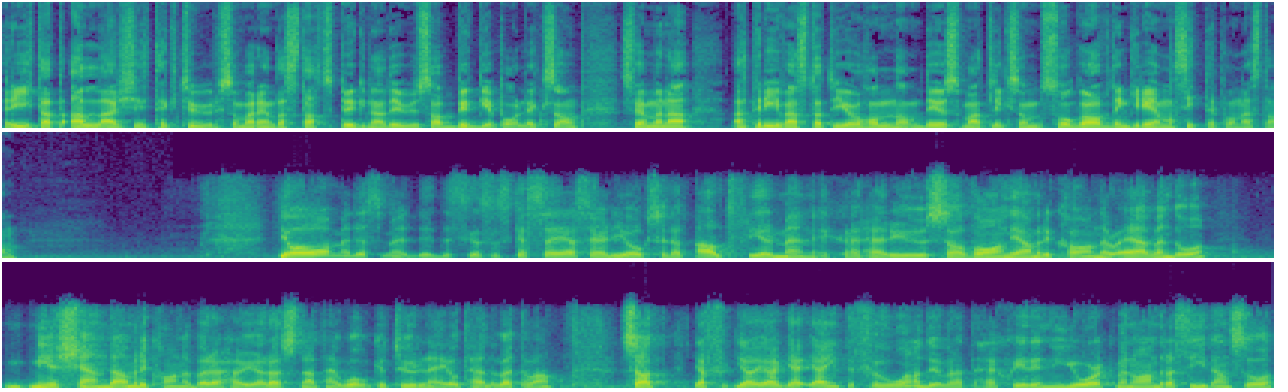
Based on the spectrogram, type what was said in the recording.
ritat all arkitektur som varenda stadsbyggnad i USA bygger på liksom. Så jag menar, att riva en staty av honom, det är ju som att liksom såga av den gren man sitter på nästan. Ja, men det som är, det, det ska, ska sägas är det ju också att allt fler människor här i USA, vanliga amerikaner och även då mer kända amerikaner börjar höja rösten att den här woke-kulturen är åt helvete. Va? Så att jag, jag, jag, jag, är inte förvånad över att det här sker i New York, men å andra sidan så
